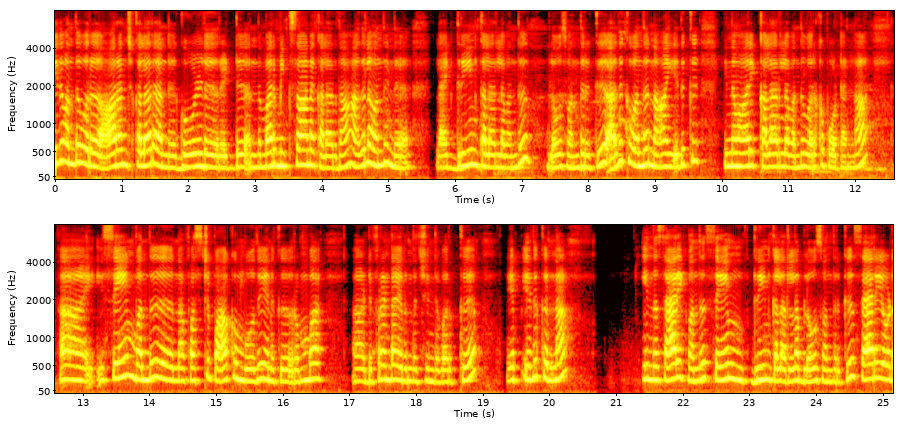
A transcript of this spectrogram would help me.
இது வந்து ஒரு orange colour and gold red அந்த மாதிரி மிக்ஸான கலர் தான். அதில் வந்து இந்த லைட் க்ரீன் கலரில் வந்து ப்ளவுஸ் வந்திருக்கு. அதுக்கு வந்து நான் எதுக்கு இந்த மாதிரி கலரில் வந்து ஒர்க்கு போட்டேன்னா சேம் வந்து நான் ஃபஸ்ட்டு பார்க்கும்போது எனக்கு ரொம்ப டிஃப்ரெண்ட்டாக இருந்துச்சு இந்த ஒர்க்கு எப் எதுக்குன்னா இந்த சாரீக்கு வந்து சேம் க்ரீன் கலரில் ப்ளவுஸ் வந்திருக்கு. சாரியோட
